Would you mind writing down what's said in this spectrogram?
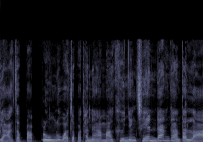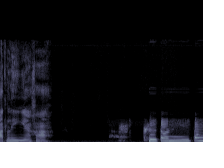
อยากจะปรับปรุงหรือว่าจะพัฒนามากขึ้นอย่างเช่น ด้านการตลาดอะไรอย่างเงี้ยค่ะ คือตอนนี้ต้อง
